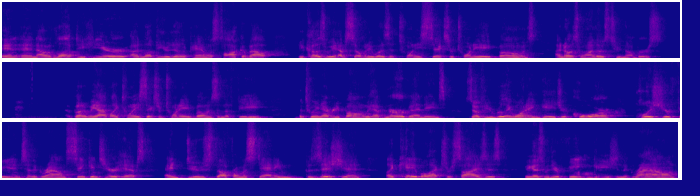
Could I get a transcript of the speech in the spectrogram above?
And, and I would love to hear, I'd love to hear the other panelists talk about because we have so many, what is it, 26 or 28 bones? I know it's one of those two numbers, but we have like 26 or 28 bones in the feet. Between every bone, we have nerve endings. So if you really want to engage your core, push your feet into the ground, sink into your hips, and do stuff from a standing position like cable exercises. Because with your feet engaged in the ground,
